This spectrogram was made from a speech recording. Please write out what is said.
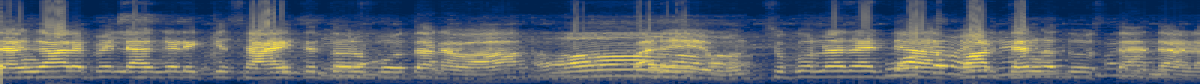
జంగాల పెళ్ళి అంగడికి సాహిత్యంతో పోతానవా? ఆ. మరి ఉంచుకున్నారంటే అపార్థంగా చూస్తాడు ఆడ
